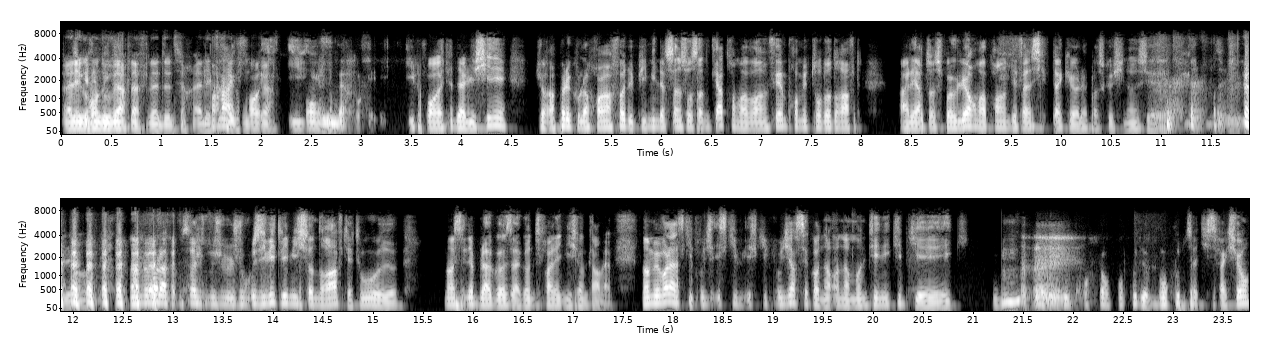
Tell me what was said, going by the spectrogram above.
Elle est grande ouverte la fenêtre de tir. Elle est Voilà, très grande ouverte. il- Oh, il faut- merde. il faut arrêter d'halluciner. Je rappelle que la première fois depuis 1964, on va avoir fait un premier tour de draft. Allez, attends, spoiler, on va prendre un défensif tackle, parce que sinon c'est. mais voilà, comme ça, je, je- je vous évite l'émission de draft et tout. Non, c'est une blagueuse, on fera l'émission quand même. Non, mais voilà, ce qu'il faut, ce qu'il ce qu'il faut dire, c'est qu'on a, on a monté une équipe qui est, qui, Mhm. beaucoup de, beaucoup de satisfaction,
